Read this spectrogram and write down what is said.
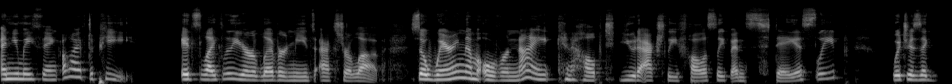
and you may think, oh, I have to pee. It's likely your liver needs extra love. So wearing them overnight can help you to actually fall asleep and stay asleep, which is a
